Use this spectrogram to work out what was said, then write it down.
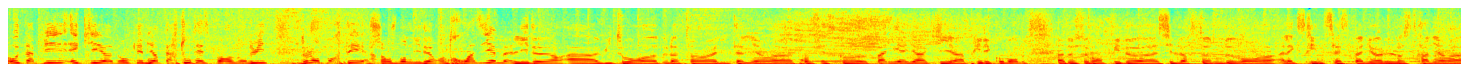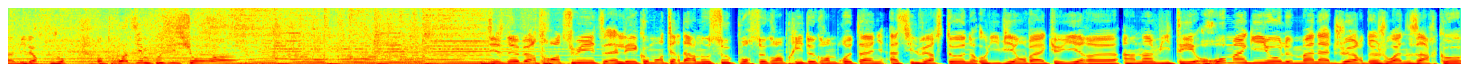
au tapis et qui euh, donc eh bien perd tout espoir aujourd'hui de l'emporter. Changement de leader en troisième leader à 8 tours de la fin, l'italien Francesco Bagnaia qui a pris les commandes euh, de ce Grand Prix de euh, Silverstone devant euh, Alex Rins, l'espagnol, l'Australien euh, Miller toujours en troisième position. euh, 19h38, les commentaires d'Arnaud Souk pour ce Grand Prix de Grande-Bretagne à Silverstone. Olivier, on va accueillir un invité, Romain Guillot, le manager de Johan Zarco,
